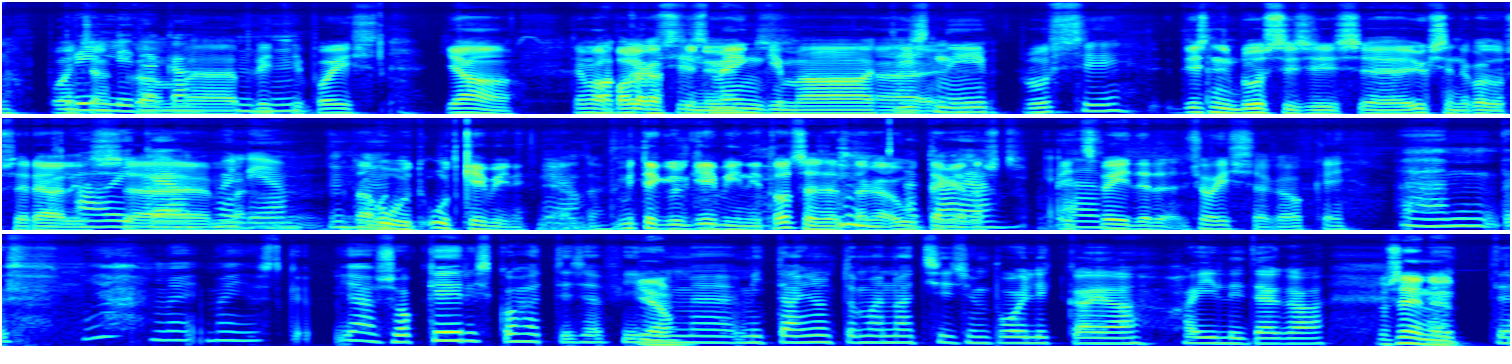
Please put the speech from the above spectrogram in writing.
noh, pontsakam äh, Briti mhm. poiss jaa, tema hakkab siis nüüd mängima äh, Disney plussi Disney plussi siis äh, Üksinda kodus seriaalis Aa, õige, äh, oli, jah. seda Mhm. uut, uut Kevinit nii-öelda, mitte küll Kevinit otseselt, aga uut tegelast. veits äh, veider choice, aga okei okay.. Ähm, jah, ma, ma ei oska, jaa, šokeeris kohati see film, mitte ainult oma natsisümboolika ja hailidega, no see nüüd et,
